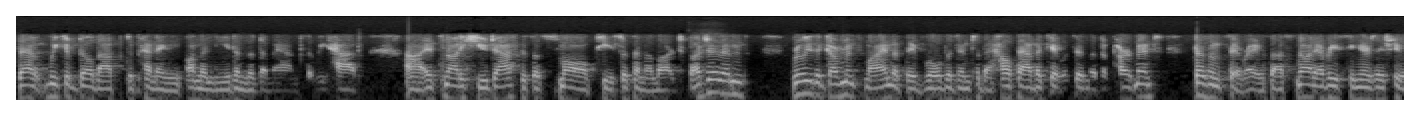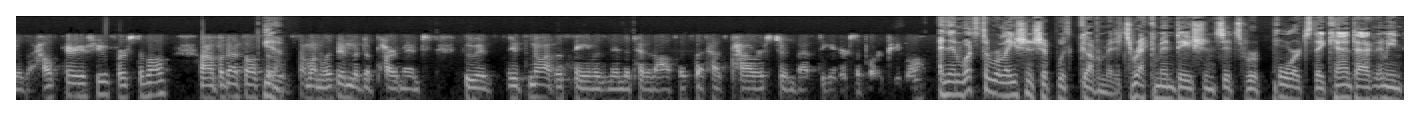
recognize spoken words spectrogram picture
That we could build up depending on the need and the demands that we had. Uh, it's not a huge ask; it's a small piece within a large budget, and really the government's mind that they've rolled it into the health advocate within the department doesn't sit right with us. Not every seniors issue is a healthcare issue, first of all, uh, but that's also yeah. someone within the department who is, it's not the same as an independent office that has powers to investigate or support people. And then what's the relationship with government? It's recommendations, it's reports. They can't act. I mean,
